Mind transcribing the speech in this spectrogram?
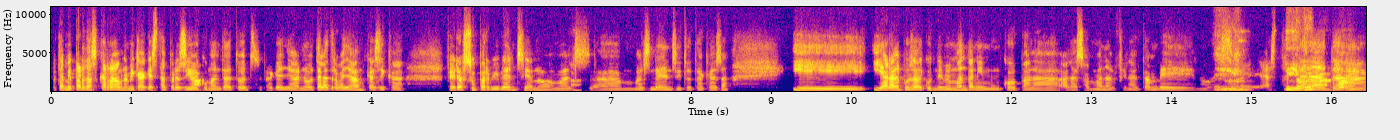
per, també per descarregar una mica aquesta pressió i ah. comentar tots, perquè allà no teletreballàvem, quasi que fer supervivència no? amb, els, amb els nens i tot a casa. I, i ara pues, el continuem mantenim un cop a la, a la setmana. Al final també no? sí, sí, jo, crec, de, de...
